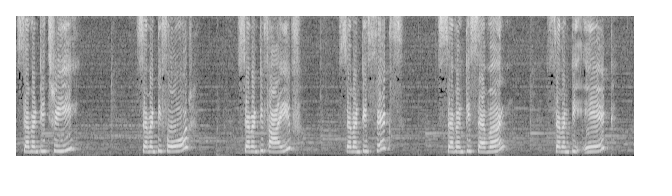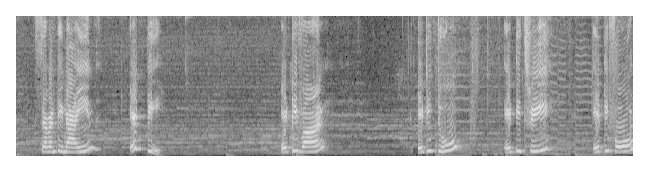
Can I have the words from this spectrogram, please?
73 74 75 76 77 78 79 80 81 82 83 84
